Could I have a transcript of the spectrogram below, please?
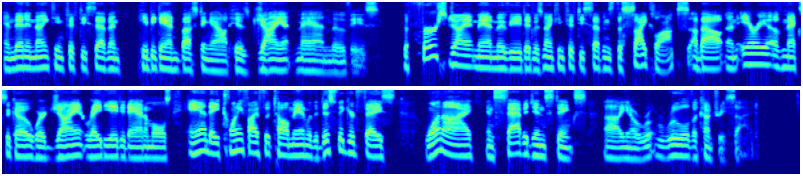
And then in 1957, he began busting out his Giant Man movies. The first giant man movie he did was 1957's The Cyclops, about an area of Mexico where giant radiated animals and a 25 foot tall man with a disfigured face, one eye, and savage instincts, uh, you know, r- rule the countryside.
